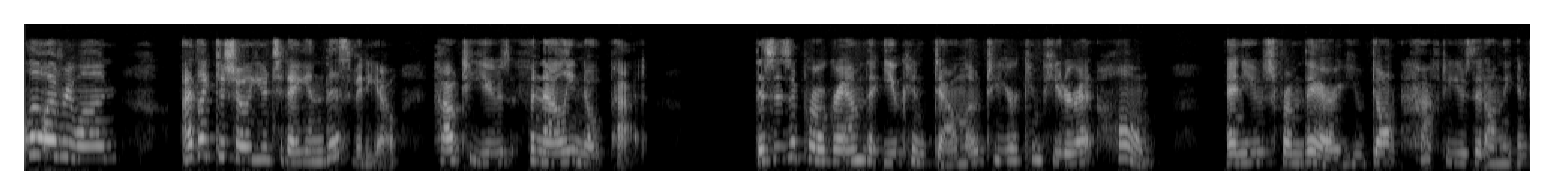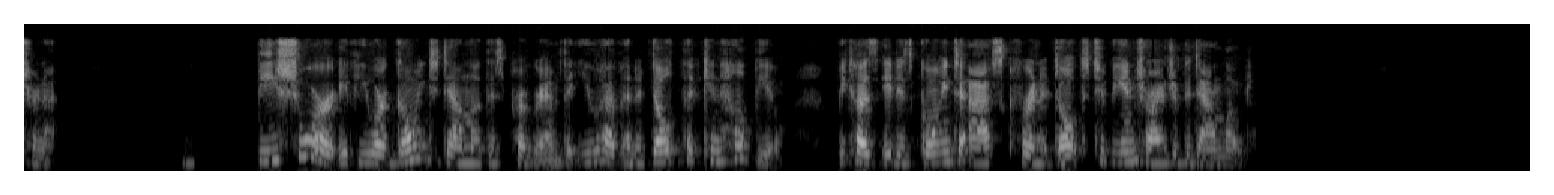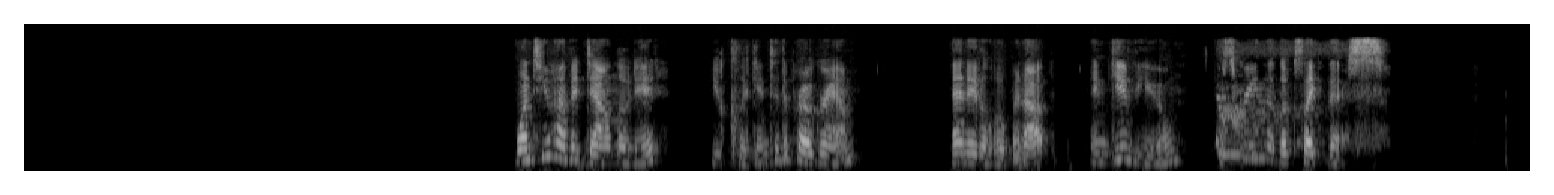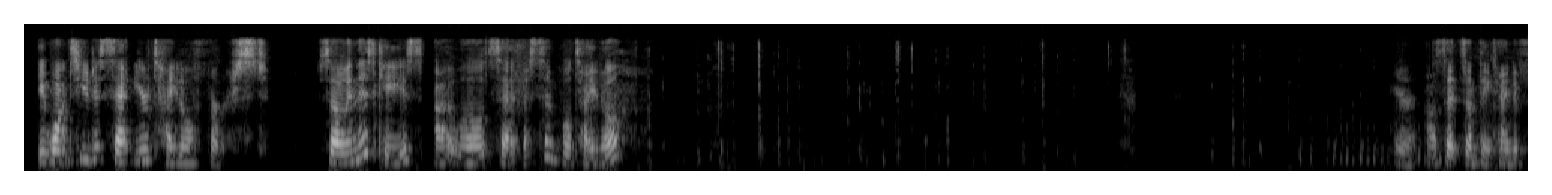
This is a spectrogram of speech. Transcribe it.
Hello everyone! I'd like to show you today in this video how to use Finale Notepad. This is a program that you can download to your computer at home and use from there. You don't have to use it on the internet. Be sure if you are going to download this program that you have an adult that can help you because it is going to ask for an adult to be in charge of the download. Once you have it downloaded, you click into the program and it'll open up and give you a screen that looks like this. It wants you to set your title first. So in this case, I will set a simple title. Here, I'll set something kind of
